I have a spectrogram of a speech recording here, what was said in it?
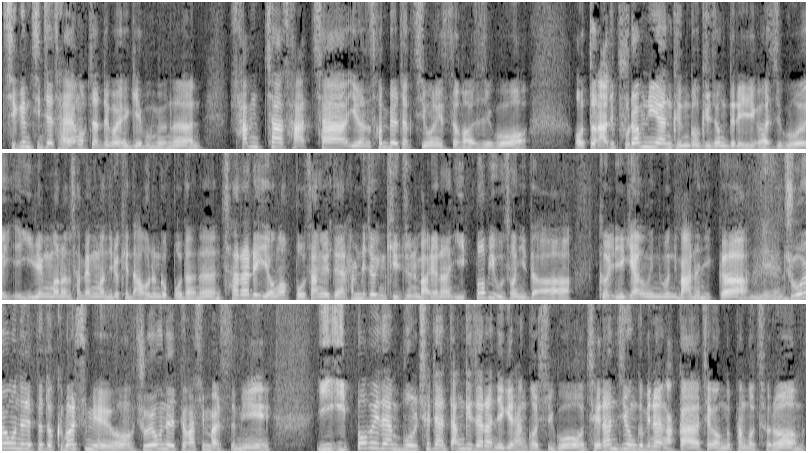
지금 진짜 자영업자들과 얘기해 보면은 3차, 4차 이런 선별적 지원이 있어 가지고 어떤 아주 불합리한 근거 규정들에 의해 가지고 200만 원, 300만 원 이렇게 나오는 것보다는 차라리 영업 보상에 대한 합리적인 기준을 마련하는 입법이 우선이다. 그걸 얘기하고 있는 분이 많으니까 네. 주호영 대표도 그 말씀이에요. 주호영 대표 하신 말씀이 이 입법에 대한 부분을 최대한 당기자라는 얘기를 한 것이고 재난지원금이랑 아까 제가 언급한 것처럼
